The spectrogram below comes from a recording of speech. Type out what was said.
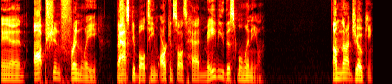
and option friendly basketball team Arkansas has had maybe this millennium. I'm not joking.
